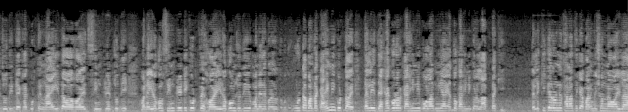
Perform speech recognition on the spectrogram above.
যদি দেখা করতে নাই দেওয়া হয় সিনক্রেট যদি মানে এরকম সিনক্রেটই করতে হয় এরকম যদি মানে উল্টা পাল্টা কাহিনী করতে হয় তাহলে দেখা করার কাহিনী বলার নিয়ে এত কাহিনী করে লাভটা কি? তাহলে কি কারণে থানা থেকে পারমিশন নেওয়া হইলা?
